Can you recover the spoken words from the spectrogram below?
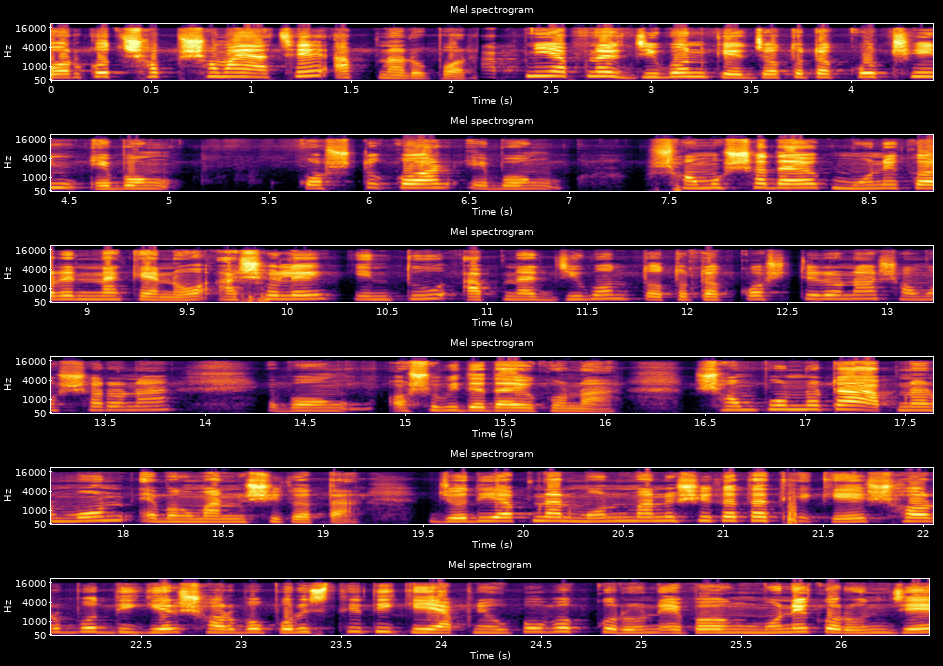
বরকত সব সময় আছে আপনার উপর। আপনি আপনার জীবনকে যতটা কঠিন এবং কষ্টকর এবং সমস্যাদায়ক মনে করেন না কেন, আসলে কিন্তু আপনার জীবন ততটা কষ্টেরও না, সমস্যারও না এবং অসুবিধাদায়কও না। সম্পূর্ণটা আপনার মন এবং মানসিকতা। যদি আপনার মন মানসিকতা থেকে সর্বদিকের সর্বপরিস্থিতিকে আপনি উপভোগ করুন এবং মনে করুন যে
